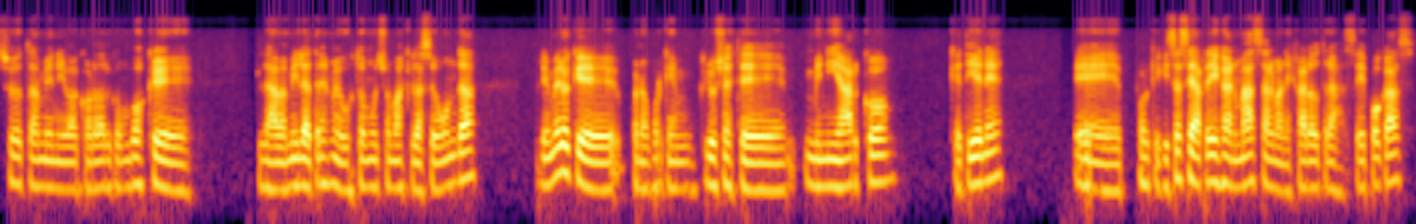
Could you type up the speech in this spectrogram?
Yo también iba a acordar con vos que la, a mí la 3 me gustó mucho más que la segunda. Primero que, bueno, porque incluye este mini arco que tiene, eh, porque quizás se arriesgan más al manejar otras épocas.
